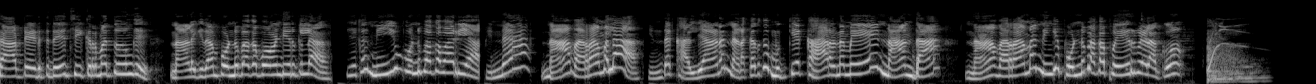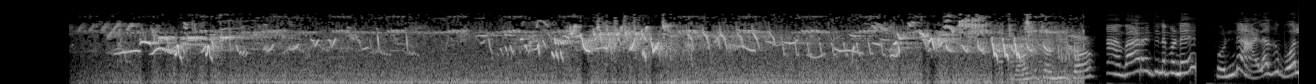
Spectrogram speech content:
சாப்பிட்டு எடுத்துட்டு சீக்கிரமா தூங்கு. நாளைக்கு தான் பொண்ணு பார்க்க போக வேண்டியிருக்குல்ல. ஏதோ நீயும் பொண்ணு பார்க்க வாரியா? பின்ன நான் வராமலா? இந்த கல்யாணம் நடக்க முக்கிய காரணமே நான் தான் நான் வராம நீங்க பொண்ணு பார்க்க போயிருவேலாக்கும் வாங்க சந்திரிக்கா வாரேன் சின்ன பொண்ணு பொண்ணு அழகு போல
